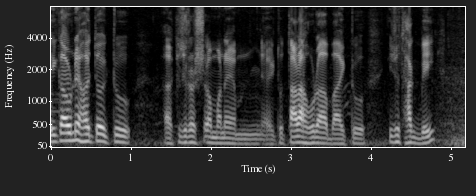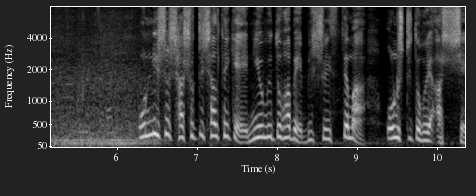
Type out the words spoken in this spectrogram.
এই কারণে হয়তো একটু কিছুটা মানে একটু তাড়াহুড়া বা একটু কিছু থাকবেই। উনিশশো সাতষট্টি সাল থেকে নিয়মিতভাবে বিশ্ব ইস্তেমা অনুষ্ঠিত হয়ে আসছে।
